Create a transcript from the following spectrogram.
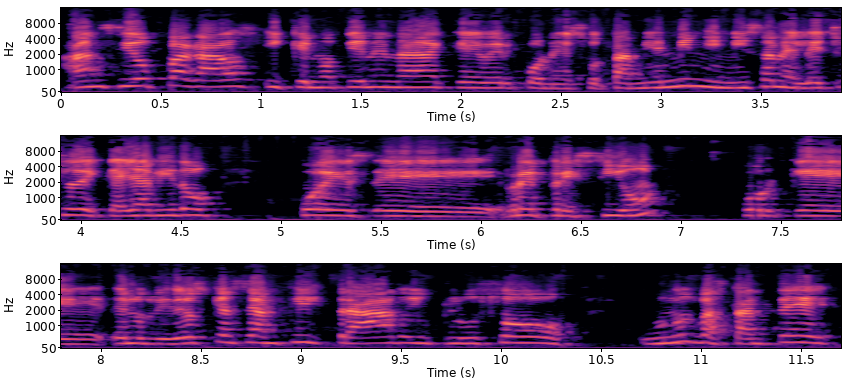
han sido pagados y que no tiene nada que ver con eso. También minimizan el hecho de que haya habido pues eh, represión, porque en los videos que se han filtrado, incluso unos bastante,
